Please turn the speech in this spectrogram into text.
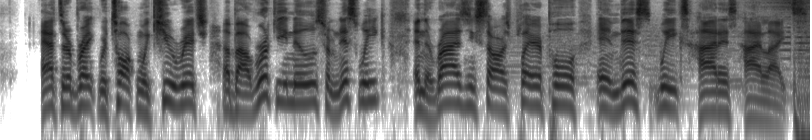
After the break, we're talking with Q Rich about rookie news from this week and the Rising Stars player pool in this week's hottest highlights.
